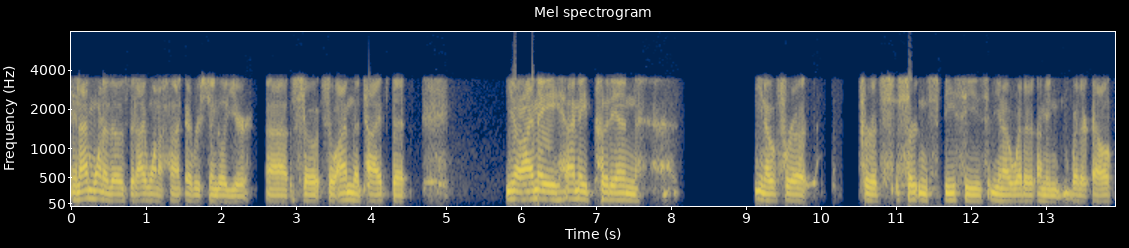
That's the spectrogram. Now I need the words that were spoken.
and I'm one of those that I want to hunt every single year. Uh, so so I'm the type that you know I may I may put in you know for a for certain species, you know, whether I mean whether elk,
